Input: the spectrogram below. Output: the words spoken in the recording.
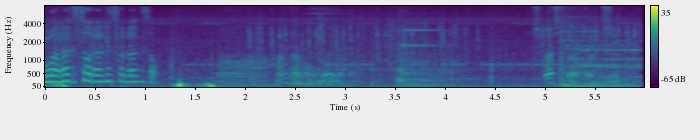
ーん。うわ、ラグそう、ラグそう、ラグそう。ああハンターが重いのか。な地下室はこっち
